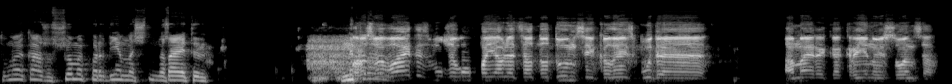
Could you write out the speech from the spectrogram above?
тому я кажу, що ми передаємо на, на знаєте, неправильно. Розвивайтесь, може, у вас появляться однодумці, і колись буде Америка країною сонця.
